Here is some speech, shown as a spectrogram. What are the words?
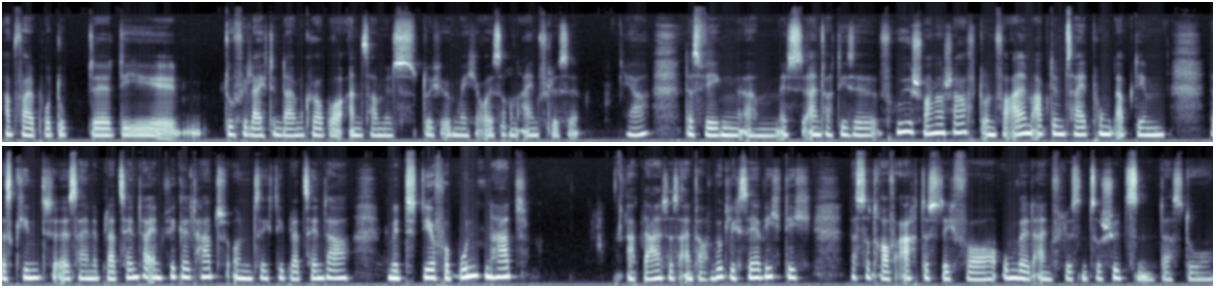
Abfallprodukte, die du vielleicht in deinem Körper ansammelst durch irgendwelche äußeren Einflüsse. Ja, deswegen ähm, ist einfach diese frühe Schwangerschaft und vor allem ab dem Zeitpunkt, ab dem das Kind äh, seine Plazenta entwickelt hat und sich die Plazenta mit dir verbunden hat, Ab da ist es einfach wirklich sehr wichtig, dass du darauf achtest, dich vor Umwelteinflüssen zu schützen, dass du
